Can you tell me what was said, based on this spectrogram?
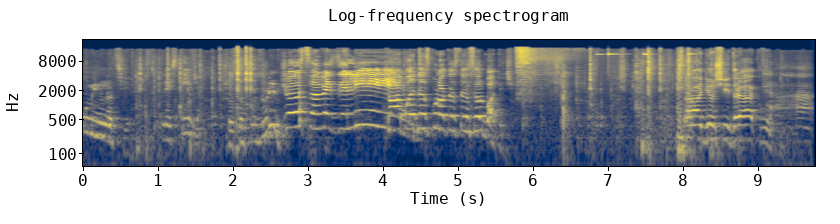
o minunăție. Le stingem. Și o să fuzurim. Jos să vezelim! Da, voi ne spună că suntem sălbatici. Draghiu și dracu. Da.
